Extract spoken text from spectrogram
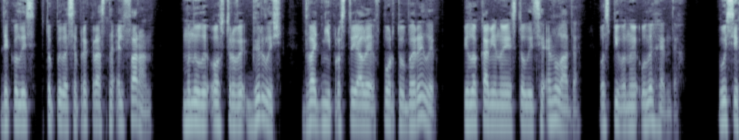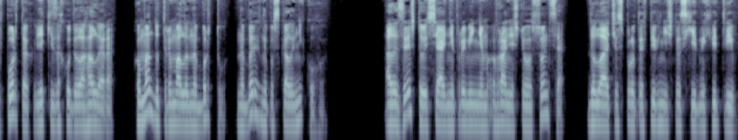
де колись втопилася прекрасна Ельфаран, минули острови Гирлищ, два дні простояли в порту Берили, білокам'яної столиці Енлада, оспіваної у легендах. В усіх портах, в які заходила галера, команду тримали на борту, на берег не пускали нікого. Але зрештою, сяйні промінням вранішнього сонця, долаючи спротив північно-східних вітрів,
